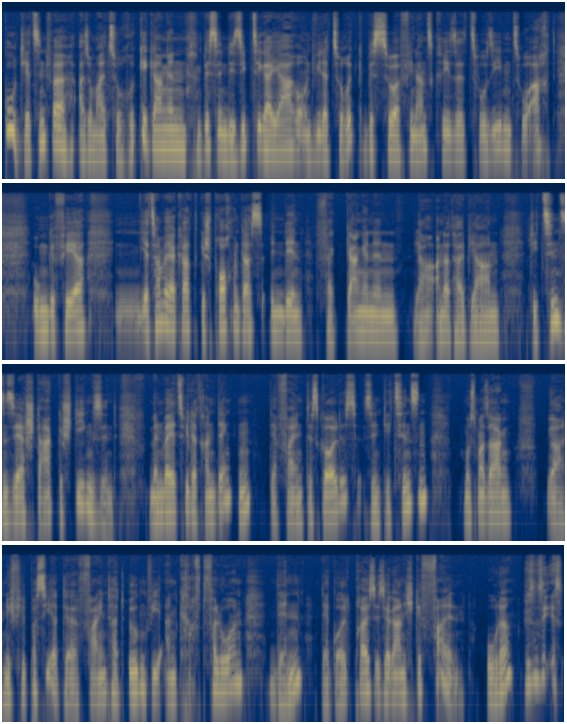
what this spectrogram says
Gut, jetzt sind wir also mal zurückgegangen bis in die 70er Jahre und wieder zurück bis zur Finanzkrise 2007, 2008 ungefähr. Jetzt haben wir ja gerade gesprochen, dass in den vergangenen ja, anderthalb Jahren die Zinsen sehr stark gestiegen sind. Wenn wir jetzt wieder dran denken, der Feind des Goldes sind die Zinsen, muss man sagen, ja, nicht viel passiert. Der Feind hat irgendwie an Kraft verloren, denn der Goldpreis ist ja gar nicht gefallen oder? Wissen Sie, es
